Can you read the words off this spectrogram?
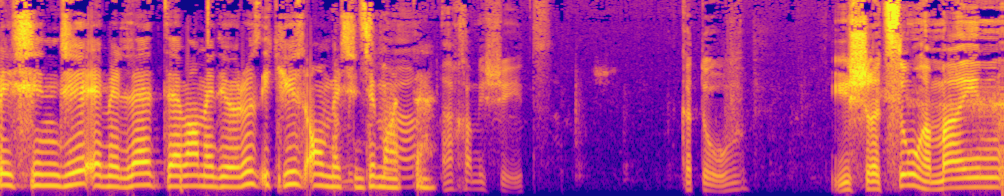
Beşinci emirle devam ediyoruz. 215. madde. החמישית, כתוב, ישרצו המים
